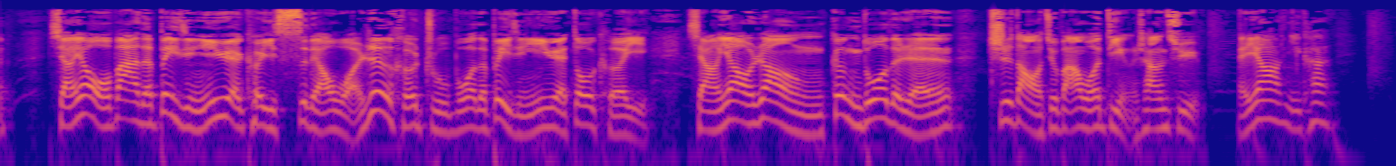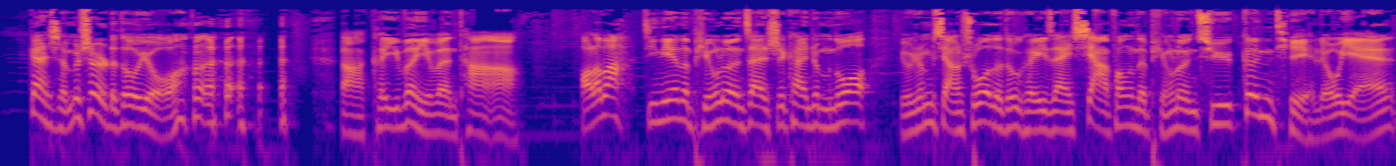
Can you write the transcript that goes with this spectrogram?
想要欧巴的背景音乐可以私聊我，任何主播的背景音乐都可以。想要让更多的人知道，就把我顶上去。哎呀，你看。干什么事儿的都有 啊，可以问一问他啊。好了吧，今天的评论暂时看这么多，有什么想说的都可以在下方的评论区跟帖留言。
